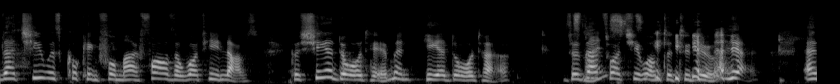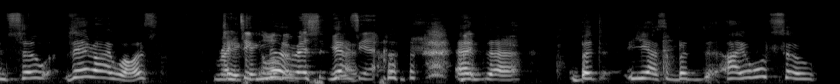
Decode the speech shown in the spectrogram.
that she was cooking for my father what he loves, because she adored him and he adored her. So That's that's what she wanted to do. yeah. And so there I was, Writing all the recipes. Yes. Yeah. and uh, but yes, but I also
